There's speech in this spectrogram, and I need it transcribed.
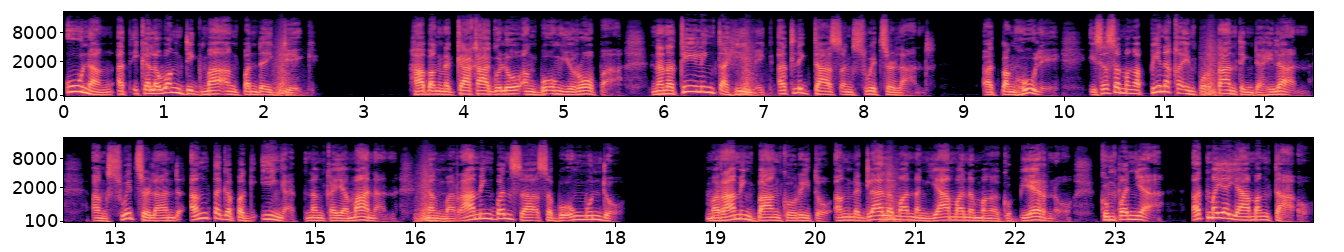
unang at ikalawang digmaang pandaigdig. Habang nagkakagulo ang buong Europa, nanatiling tahimik at ligtas ang Switzerland. At panghuli, isa sa mga pinakaimportanteng dahilan, ang Switzerland ang tagapag-ingat ng kayamanan ng maraming bansa sa buong mundo. Maraming bangko rito ang naglalaman ng yaman ng mga gobyerno, kumpanya at mayayamang tao.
